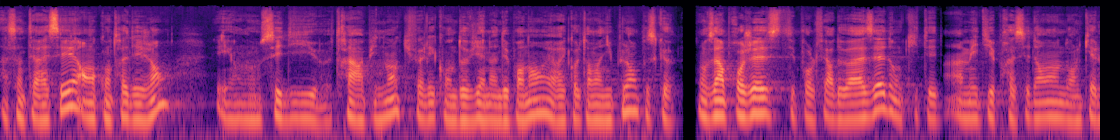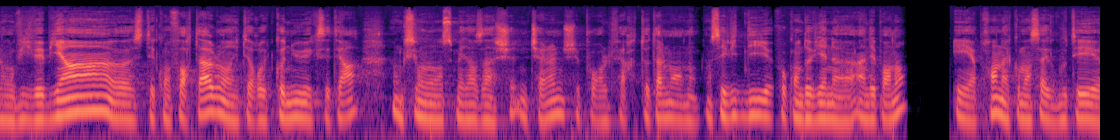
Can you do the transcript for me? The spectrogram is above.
à s'intéresser, à rencontrer des gens. Et on s'est dit euh, très rapidement qu'il fallait qu'on devienne indépendant et récoltant manipulant parce que on faisait un projet, c'était pour le faire de A à Z, on quittait un métier précédent dans lequel on vivait bien, euh, c'était confortable, on était reconnu, etc. Donc si on se met dans un challenge, c'est pour le faire totalement. Donc on s'est vite dit, il faut qu'on devienne euh, indépendant. Et après, on a commencé à goûter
